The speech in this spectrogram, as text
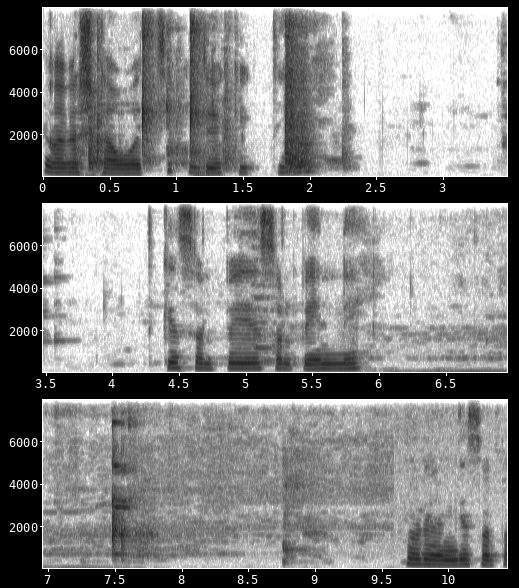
ಇವಾಗ ಸ್ಟವ್ ಹಚ್ಚಿ ಕುದಿಯೋಕೆ ಇಕ್ತೀನಿ ಅದಕ್ಕೆ ಸ್ವಲ್ಪ ಸ್ವಲ್ಪ ಎಣ್ಣೆ ನೋಡಿ ಹಂಗೆ ಸ್ವಲ್ಪ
